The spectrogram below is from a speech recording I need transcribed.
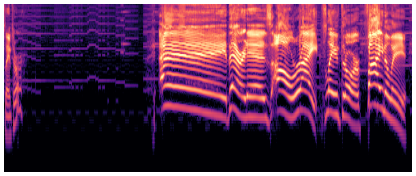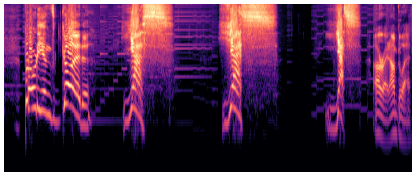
Flamethrower? Hey, there it is. All right, flamethrower. Finally, Protean's good. Yes. Yes. Yes. All right, I'm glad.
